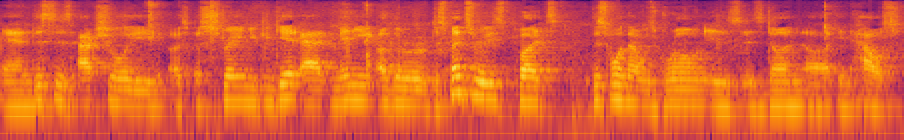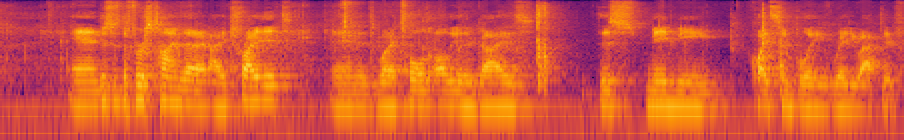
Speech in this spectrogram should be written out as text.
And this is actually a, a strain you can get at many other dispensaries, but this one that was grown is, is done uh, in house. And this is the first time that I, I tried it, and it's what I told all the other guys. This made me quite simply radioactive.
